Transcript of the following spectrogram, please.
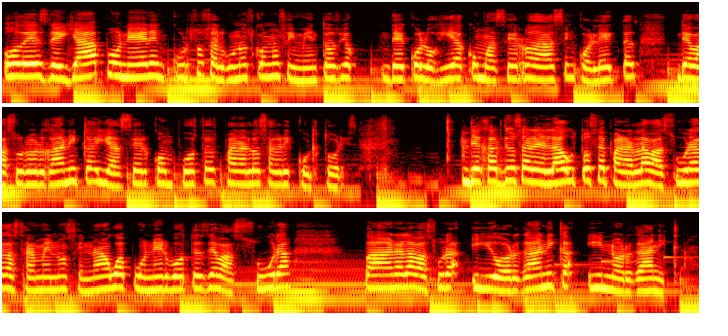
O desde ya poner en cursos algunos conocimientos de, ecología como hacer rodadas en colectas de basura orgánica y hacer compostas para los agricultores. Dejar de usar el auto, separar la basura, gastar menos en agua, poner botes de basura para la basura y orgánica, inorgánica.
